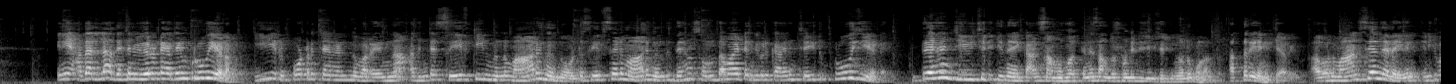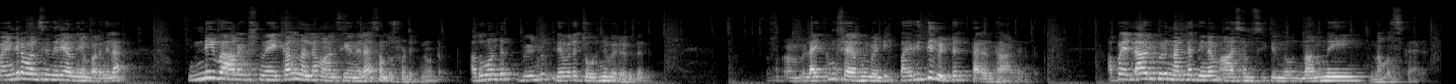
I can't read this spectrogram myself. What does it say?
ഇനി അതല്ല അദ്ദേഹത്തിന് വിവരമുണ്ടെങ്കിൽ അദ്ദേഹം പ്രൂവ് ചെയ്യണം. ഈ റിപ്പോർട്ടർ ചാനൽ എന്ന് പറയുന്ന അതിന്റെ സേഫ്റ്റിയിൽ നിന്ന് മാറി നിന്നുകൊണ്ട് സേഫ് സൈഡ് മാറി നിന്ന് ഇദ്ദേഹം സ്വന്തമായിട്ട് എന്തെങ്കിലും കാര്യം ചെയ്ത് പ്രൂവ് ചെയ്യട്ടെ. ഇദ്ദേഹം ജീവിച്ചിരിക്കുന്നേക്കാൾ സമൂഹത്തിന് സന്തോഷം കൊണ്ട് ജീവിച്ചിരിക്കുന്നതുകൊണ്ട് ഗുണമുണ്ട്. അത്രയും എനിക്കറിയും. അതുകൊണ്ട് മാനസിക നിലയിൽ എനിക്ക് ഭയങ്കര മാനസിക നിലയാണെന്ന് ഞാൻ പറഞ്ഞില്ല. ഉണ്ണി ബാലകൃഷ്ണനേക്കാൾ നല്ല മാനസിക നില സന്തോഷ് അതുകൊണ്ട് വീണ്ടും ഇതേപോലെ ചൊറിഞ്ഞു വരരുത്. ലൈക്കും ഷെയറിനും വേണ്ടി പരിധി വിട്ട് തരം താഴരുത് അപ്പൊ എല്ലാവർക്കും ഒരു നല്ല ദിനം ആശംസിക്കുന്നു. നന്ദി നമസ്കാരം.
